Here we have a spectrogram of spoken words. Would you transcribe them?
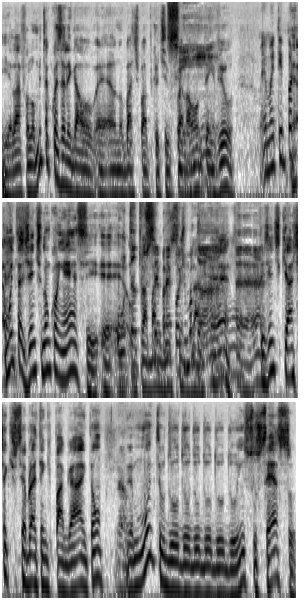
E ela falou muita coisa legal é, no bate-papo que eu tive com ela Sim. ontem, viu? É muito importante. É, muita gente não conhece é, O é, o trabalho Sebrae do pode Sebrae. mudar. É. É. Tem gente que acha que o Sebrae tem que pagar. Então, é muito do, do, do, do, do- do insucesso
